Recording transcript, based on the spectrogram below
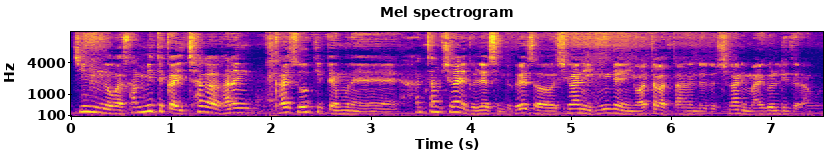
진입로가 산 밑에까지 차가 가는 갈 수 없기 때문에 한참 시간이 걸렸습니다. 그래서 시간이 굉장히 왔다 갔다 하는데도 시간이 많이 걸리더라고요.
